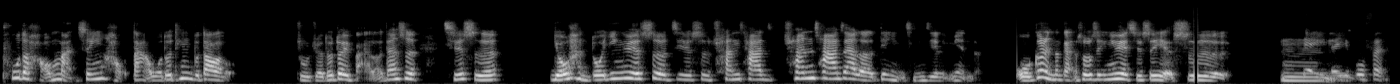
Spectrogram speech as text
铺的好满，声音好大，我都听不到主角的对白了。但是其实有很多音乐设计是穿插穿插在了电影情节里面的。我个人的感受是，音乐其实也是嗯电影的一部分。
